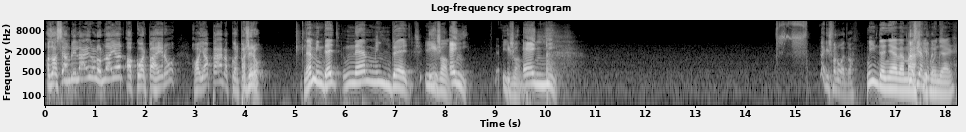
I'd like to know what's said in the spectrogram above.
az assembly line-ról onnan jön, akkor Pajero, ha japán, akkor Pajero. Nem mindegy, nem mindegy. Így és van. ennyi. Így és van. ennyi. Meg is van oldva. Minden nyelven másképp mondják.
